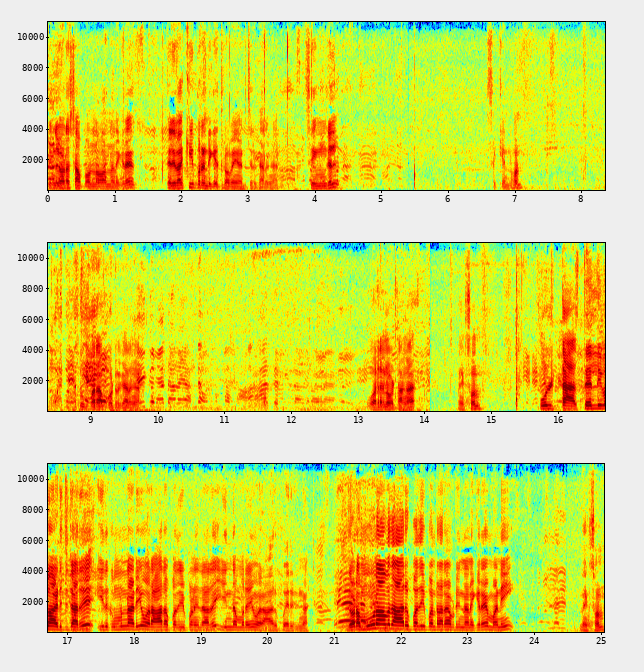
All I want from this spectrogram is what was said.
சிங்கிளோட ஸ்டாப் பண்ணுவான்னு நினைக்கிறேன். தெளிவாக கீப்பர் ரெண்டு த்ரோவையும் அடிச்சிருக்காருங்க. சிங்கிள் செகண்ட் ஒன் சூப்பராக போட்டிருக்காருங்க. உடனே விட்டாங்க. நெக்ஸ்ட் ஒன் ஃபுல் டாஸ் தெளிவாக அடிச்சிட்டாரு. இதுக்கு முன்னாடியும் ஒரு ஆறை பதிவு பண்ணியிருந்தாரு. இந்த முறையும் ஒரு ஆறு போயிருக்குங்க. இதோட மூணாவது ஆறு பதிவு பண்ணுறாரு அப்படின்னு நினைக்கிறேன் மணி. நெக்ஸ்ட் ஒன்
